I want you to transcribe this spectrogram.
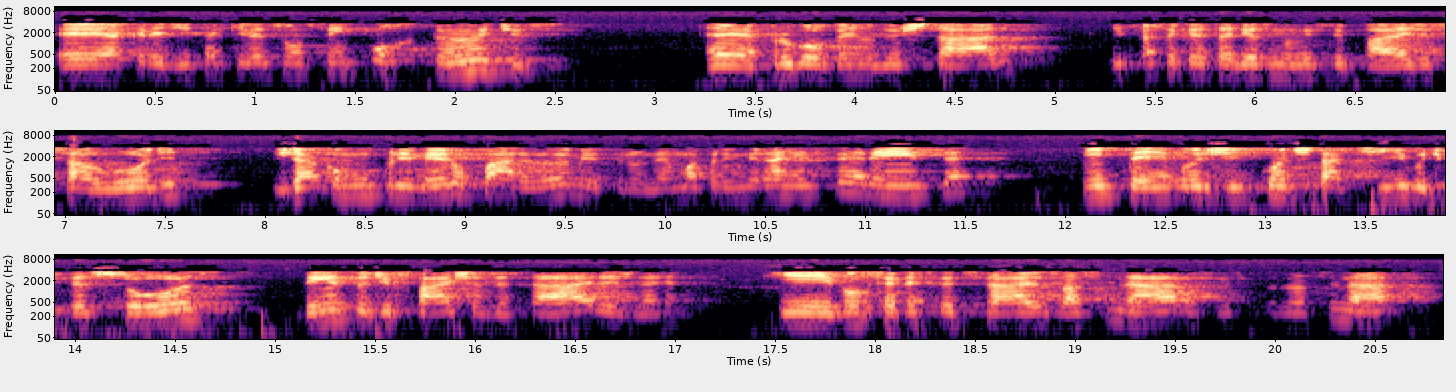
é, acredita que eles vão ser importantes é, para o governo do Estado e para as secretarias municipais de saúde, já como um primeiro parâmetro, né, uma primeira referência em termos de quantitativo de pessoas dentro de faixas etárias, né, que vão ser necessários vacinar, vão ser necessários vacinar,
